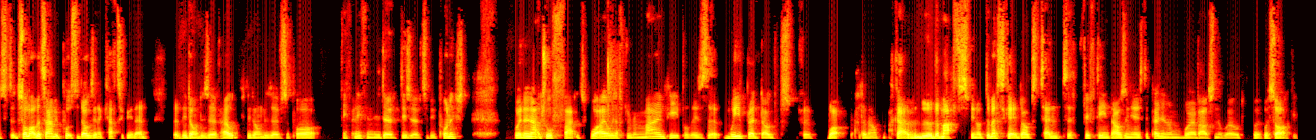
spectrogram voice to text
So a lot of the time, it puts the dogs in a category then that they don't deserve help, they don't deserve support. If anything, they deserve, deserve to be punished. When in actual fact, what I always have to remind people is that we've bred dogs for what I don't know. I can't the maths. You know, domesticated dogs ten to fifteen thousand years, depending on whereabouts in the world we're, we're talking.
